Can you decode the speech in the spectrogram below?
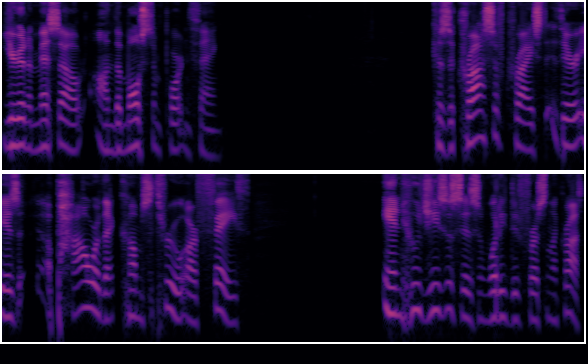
you're going to miss out on the most important thing. Because the cross of Christ, there is a power that comes through our faith in who Jesus is and what he did for us on the cross.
